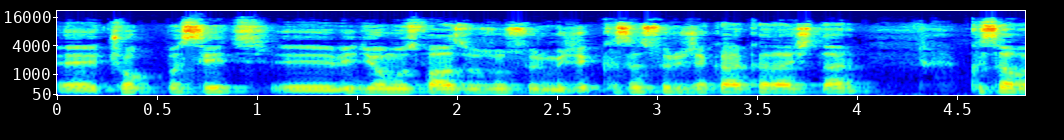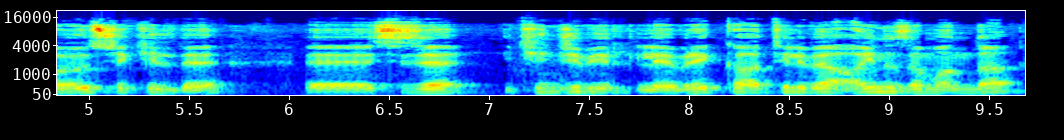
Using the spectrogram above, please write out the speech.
e, çok basit. E, videomuz fazla uzun sürmeyecek. Kısa sürecek arkadaşlar. Kısa ve öz şekilde e, size ikinci bir levrek katili ve aynı zamanda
